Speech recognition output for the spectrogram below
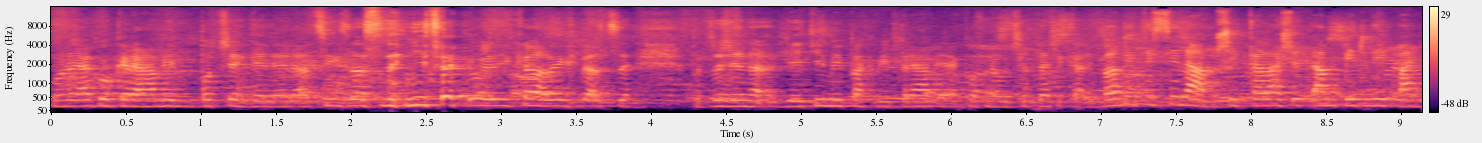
Ono jako krámy po třech generacích zase není tak veliká legrace, protože na, děti mi pak vyprávějí jako vnoučata říkali, babi, ty si nám říkala, že tam bydlí paní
